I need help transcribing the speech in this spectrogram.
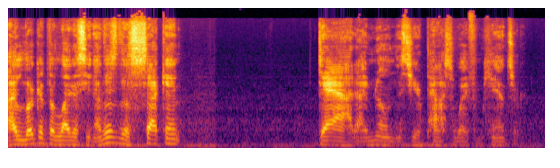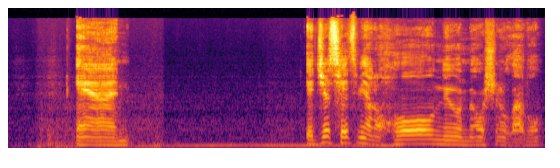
I look at the legacy. Now, this is the second dad I've known this year passed away from cancer. And it just hits me on a whole new emotional level.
